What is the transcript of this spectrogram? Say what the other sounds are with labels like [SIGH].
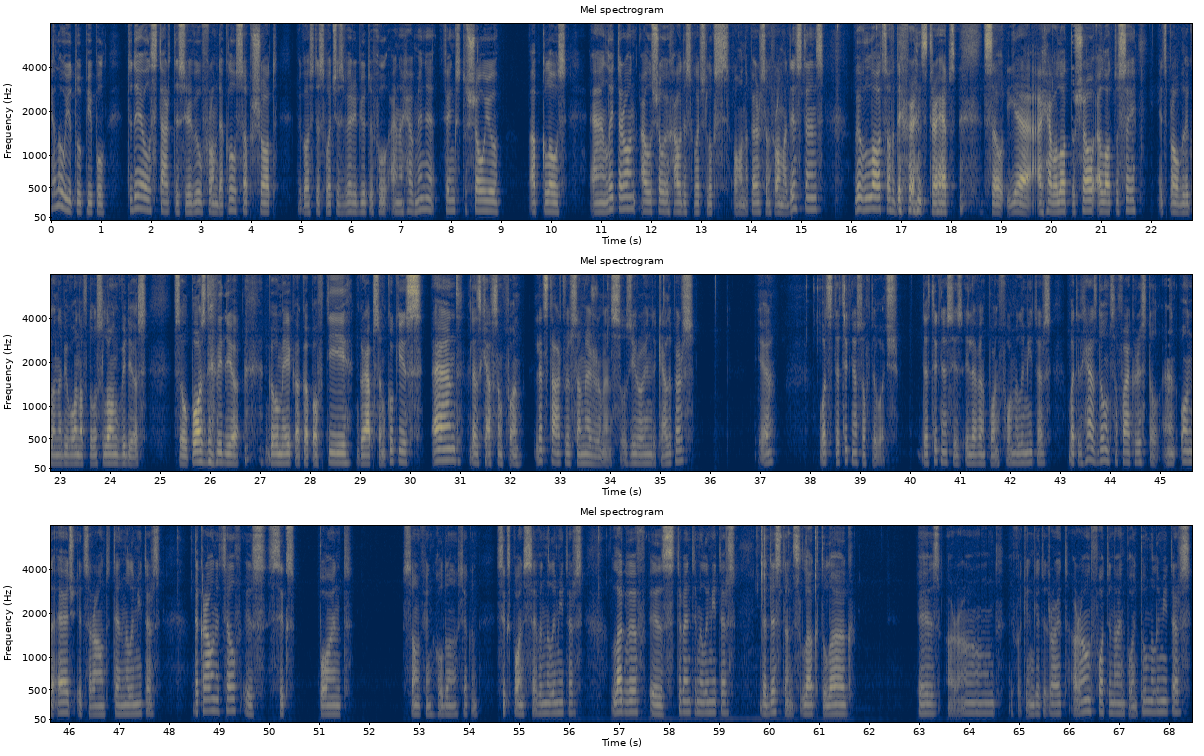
Hello YouTube people, today I will start this review from the close-up shot because this watch is very beautiful and I have many things to show you up close. And later on I will show you how this watch looks on a person from a distance with lots of [LAUGHS] different straps. So yeah I have a lot to show, a lot to say. It's probably gonna be one of those long videos so pause the [LAUGHS] video go make a cup of tea, grab some cookies, and let's have some fun. Let's start with some measurements. So zero in the calipers. Yeah. What's the thickness of the watch? The thickness is 11.4 millimeters, but it has dome sapphire crystal and on the edge it's around 10 millimeters. The crown itself is 6 point something, hold on a second, 6.7 millimeters. Lug width is 20 millimeters. The distance lug to lug is around if I can get it right around 49.2 millimeters.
